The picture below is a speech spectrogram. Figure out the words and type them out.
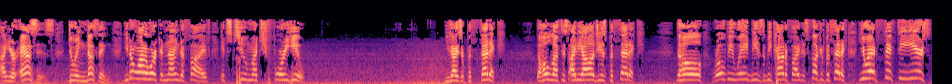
on your asses doing nothing. You don't want to work a nine to five. It's too much for you. You guys are pathetic. The whole leftist ideology is pathetic. The whole Roe v. Wade needs to be codified is fucking pathetic. You had 50 years.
